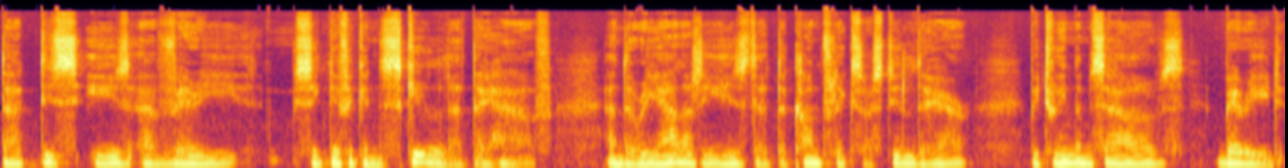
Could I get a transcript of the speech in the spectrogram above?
that this is a very significant skill that they have. And the reality is that the conflicts are still there between themselves, buried,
